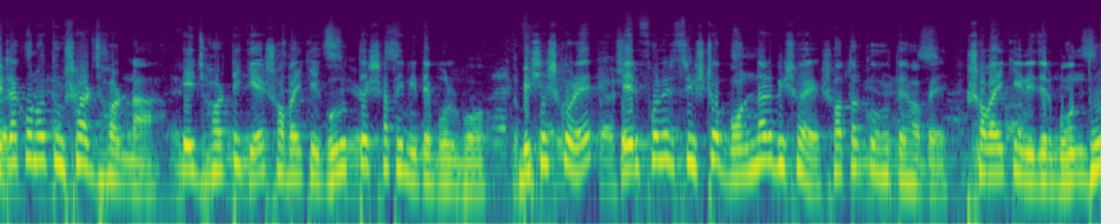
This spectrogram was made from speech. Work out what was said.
এটা কোনো তুষার ঝড় না। এই ঝড়টিকে সবাইকে গুরুত্বের সাথে নিতে বলব। বিশেষ করে এর ফলে সৃষ্ট বন্যার বিষয়ে সতর্ক হতে হবে। সবাইকে নিজের বন্ধু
